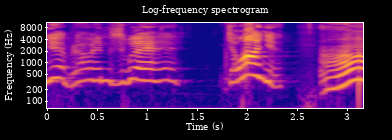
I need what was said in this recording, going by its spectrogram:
Nie brałem złe działanie. A,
